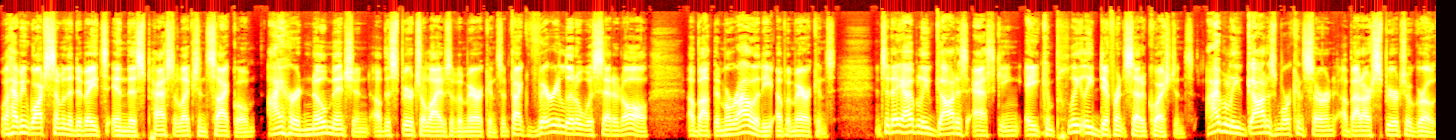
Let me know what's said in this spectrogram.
Well, having watched some of the debates in this past election cycle, I heard no mention of the spiritual lives of Americans. In fact, very little was said at all about the morality of Americans. And today I believe God is asking a completely different set of questions. I believe God is more concerned about our spiritual growth.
